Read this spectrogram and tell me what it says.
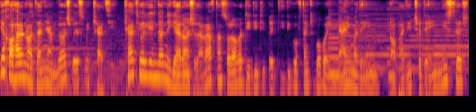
یه خواهر ناتنی هم داشت به اسم کتی. کتی و لیندا نگران شدن. رفتن سراغ دیدی دی به دیدی گفتن که بابا این نیومده این ناپدید شده این نیستش.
